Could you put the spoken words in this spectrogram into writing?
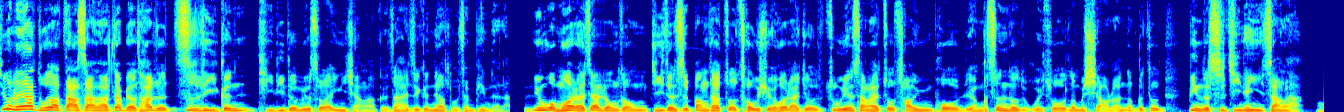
哦，结果人家读到大三啊，代表他的智力跟体力都没有受到影响啊，可是他还是一个尿毒症病人啊。嗯因为我们后来在龙总急诊室帮他做抽血，后来就住院上来做超音波，两个肾都萎缩那么小了，那个都病了十几年以上了。哦，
